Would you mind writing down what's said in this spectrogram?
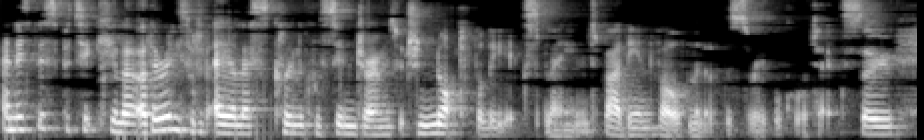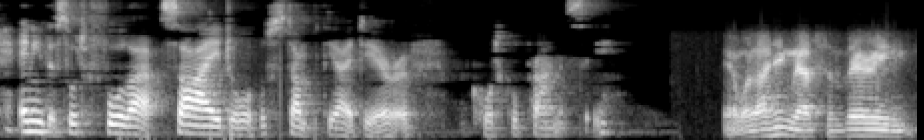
And is this particular, are there any sort of ALS clinical syndromes which are not fully explained by the involvement of the cerebral cortex? So any that sort of fall outside or, or stump the idea of cortical primacy? Yeah, well, I think that's a very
